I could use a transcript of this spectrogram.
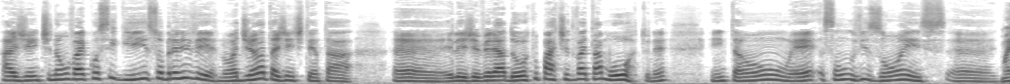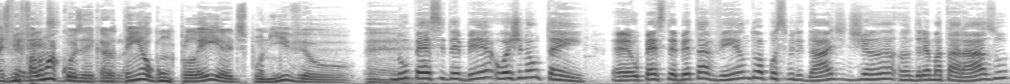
a gente não vai conseguir sobreviver. Não adianta a gente tentar é, eleger vereador que o partido vai estar morto, né? Então, é, são visões. É, Mas me fala uma coisa, Ricardo: tem algum player disponível? É... No PSDB, hoje não tem. é, o PSDB está vendo a possibilidade de André Matarazzo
